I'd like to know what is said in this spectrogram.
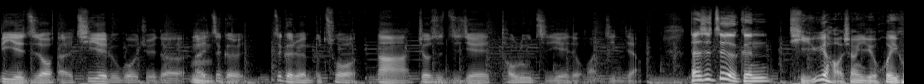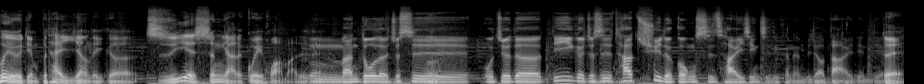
毕业之后，呃，企业如果觉得哎这个。这个人不错，那就是直接投入职业的环境这样。但是这个跟体育好像也会会有一点不太一样的一个职业生涯的规划嘛，对不对？嗯，蛮多的。就是我觉得第一个就是他去的公司差异性其实可能比较大一点点。对，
